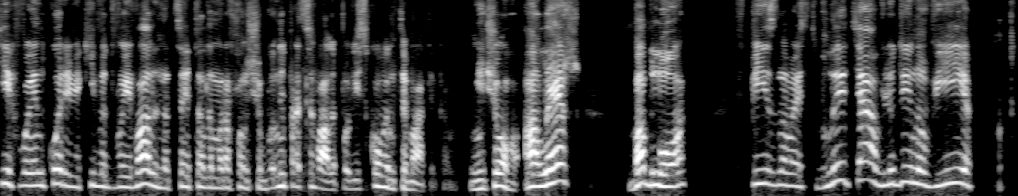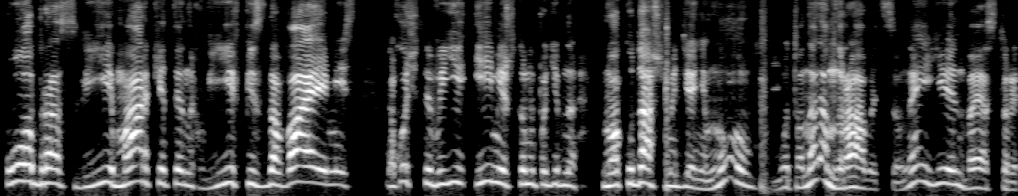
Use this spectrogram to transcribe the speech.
тих воєнкорів, які ви воювали на цей телемарафон, щоб вони працювали по військовим тематикам? Нічого. Але ж бабло, впізнавість, влиття в людину в її образ, в її маркетинг, в її впізнаваємість, не хочете в її імідж, тому подібне. Ну а куди ж ми дінемо? Ну от вона нам нравиться, у неї є інвестори,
